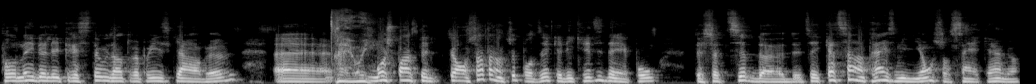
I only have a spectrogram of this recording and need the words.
fournir de l'électricité aux entreprises qui en veulent. Euh, eh moi, je pense que on s'entend-tu pour dire que des crédits d'impôt de ce type de, de 413 millions sur 5 ans, là,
